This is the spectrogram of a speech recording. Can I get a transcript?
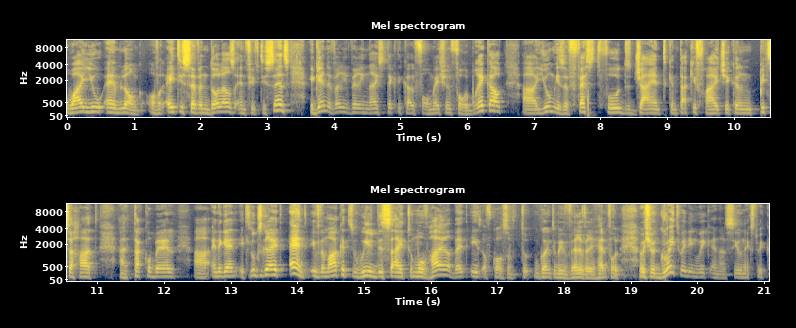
YUM long over $87.50. Again, a very, very nice technical formation for a breakout. Uh, Yum is a fast food giant, Kentucky Fried Chicken, Pizza Hut, uh, Taco Bell. Uh, and again, it looks great. And if the market will decide to move higher, that is, of course, going to be very, very helpful. I wish you a great trading week and I'll see you next week.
